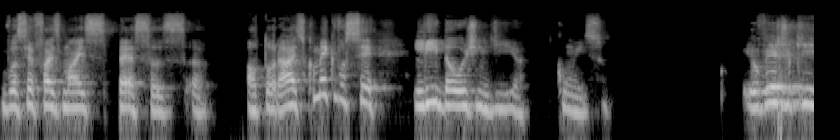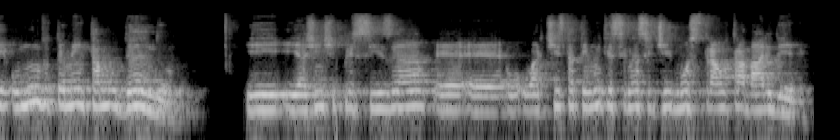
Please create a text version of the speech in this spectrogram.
Você faz mais peças uh, autorais? Como é que você lida hoje em dia com isso? Eu vejo que o mundo também está mudando e, e, a gente precisa. É, é, o artista tem muito esse lance de mostrar o trabalho dele,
